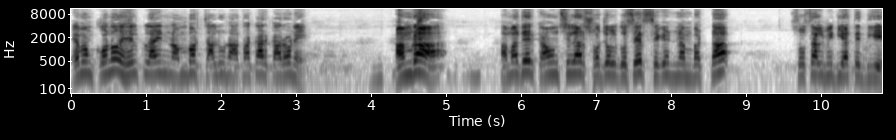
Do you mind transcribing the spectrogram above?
এবং কোনো হেল্পলাইন নম্বর চালু না থাকার কারণে আমরা আমাদের কাউন্সিলর সজল ঘোষের সেকেন্ড নাম্বারটা সোশ্যাল মিডিয়াতে দিয়ে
